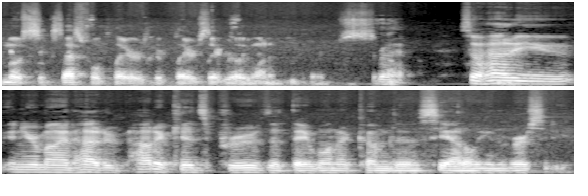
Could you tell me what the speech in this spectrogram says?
most successful players. They're players that really want to be there. So. Right. So, how do you, in your mind, how do how do kids prove that they want to come to Seattle University?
